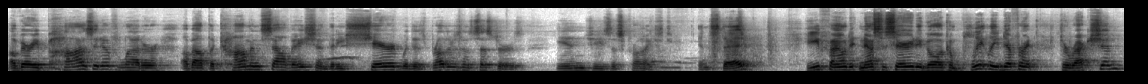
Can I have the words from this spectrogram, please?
a very positive letter about the common salvation that he shared with his brothers and sisters in Jesus Christ. Instead, he found it necessary to go a completely different direction.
